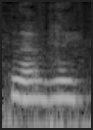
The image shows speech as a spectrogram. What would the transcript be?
Lovely.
